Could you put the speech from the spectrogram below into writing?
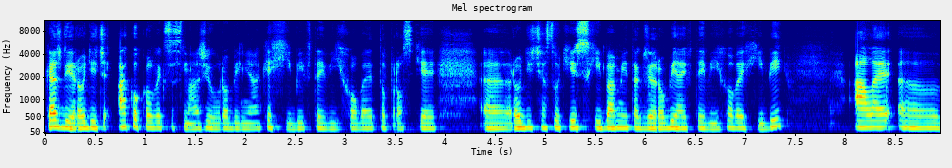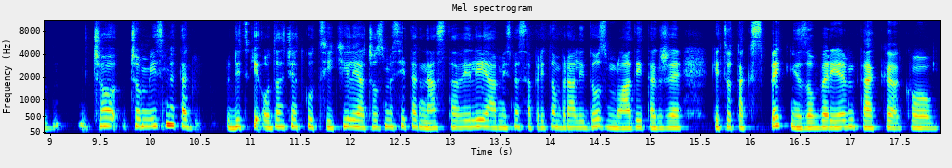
každý rodič, akokoľvek sa snaží urobiť nejaké chyby v tej výchove, to proste e, rodičia sú tiež s chybami, takže robia aj v tej výchove chyby. Ale čo, čo my sme tak vždycky od začiatku cítili a čo sme si tak nastavili a my sme sa pritom brali dosť mladí, takže keď to tak spätne zoberiem, tak ako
